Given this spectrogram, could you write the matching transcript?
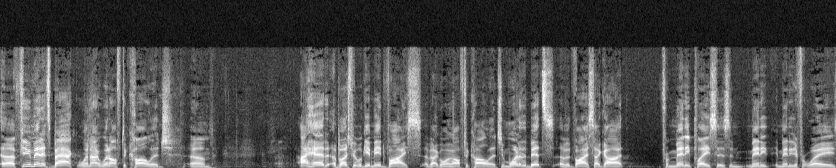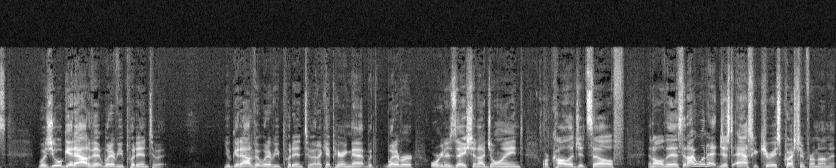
a few minutes back, when I went off to college, um, I had a bunch of people give me advice about going off to college. And one of the bits of advice I got from many places and many, in many different ways was you'll get out of it whatever you put into it. You'll get out of it whatever you put into it. I kept hearing that with whatever organization I joined or college itself and all this. And I want to just ask a curious question for a moment.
